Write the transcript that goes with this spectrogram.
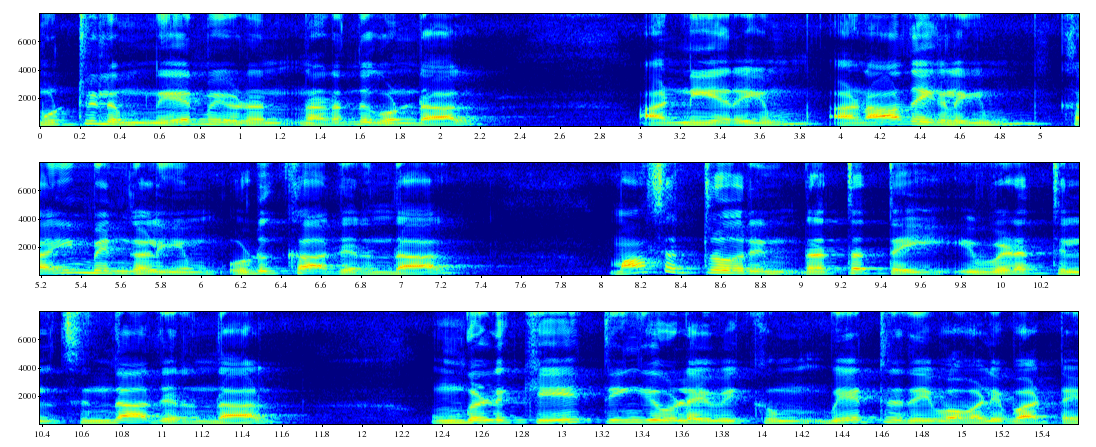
முற்றிலும் நேர்மையுடன் நடந்து கொண்டால் அந்நியரையும் அனாதைகளையும் கைம்பெண்களையும் ஒடுக்காதிருந்தால் மாசற்றோரின் இரத்தத்தை இவ்விடத்தில் சிந்தாதிருந்தால் உங்களுக்கே தீங்கு விளைவிக்கும் வேற்று தெய்வ வழிபாட்டை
